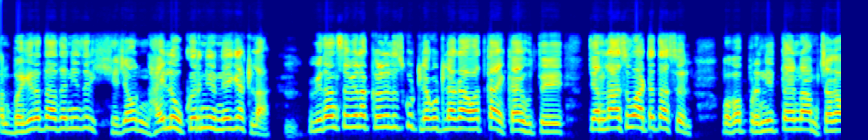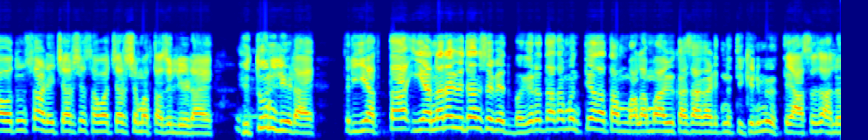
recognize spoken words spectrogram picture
आणि भगीरथ दादांनी जर ह्याच्यावर नाही लवकर निर्णय घेतला. विधानसभेला कळेलच कुठल्या कुठल्या गावात काय काय होतंय त्यांना असं वाटत असेल बाबा प्रणिताईंना आमच्या गावातून साडेचारशे सव्वा चारशे मताचं लीड आहे इथून लीड आहे तर येता येणाऱ्या विधानसभेत भगीरथ दादा म्हणते आता मला महाविकास आघाडीतनं तिकीट मिळते असं झालं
